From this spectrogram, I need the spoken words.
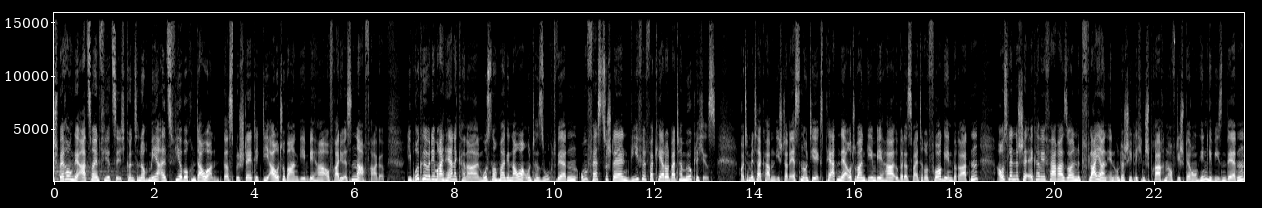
Die Sperrung der A42 könnte noch mehr als vier Wochen dauern. Das bestätigt die Autobahn GmbH auf Radio Essen Nachfrage. Die Brücke über dem Rhein-Herne-Kanal muss noch mal genauer untersucht werden, um festzustellen, wie viel Verkehr dort weiter möglich ist. Heute Mittag haben die Stadt Essen und die Experten der Autobahn GmbH über das weitere Vorgehen beraten. Ausländische Lkw-Fahrer sollen mit Flyern in unterschiedlichen Sprachen auf die Sperrung hingewiesen werden.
